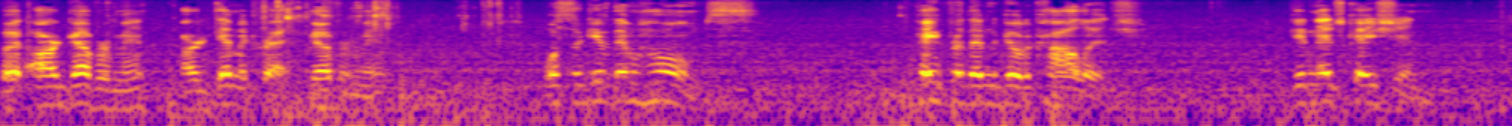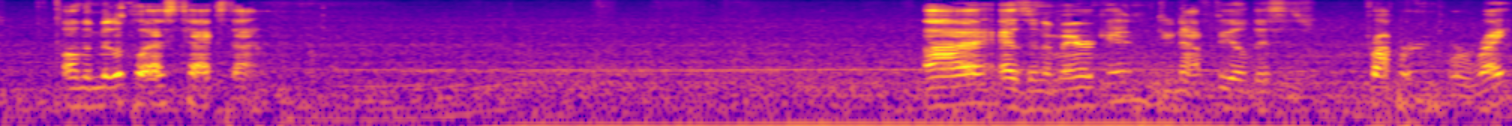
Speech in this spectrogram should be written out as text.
But our government, our Democrat government, wants to give them homes, pay for them to go to college, get an education on the middle class tax dime. I, as an American, do not feel this is proper or right.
